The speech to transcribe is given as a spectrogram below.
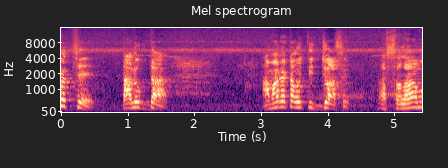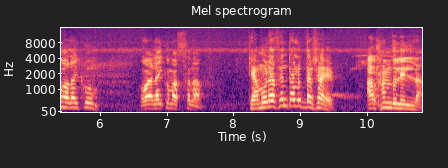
হচ্ছে তালুকদার। আমার একটা ঐতিহ্য আছে। আসসালামু আলাইকুম। ওয়ালাইকুম আসসালাম। কেমন আছেন তালুকদার সাহেব? আলহামদুলিল্লাহ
